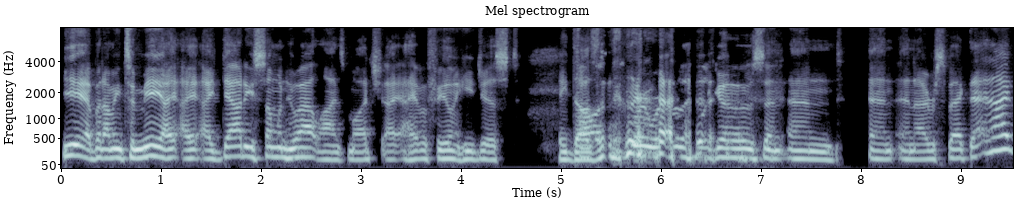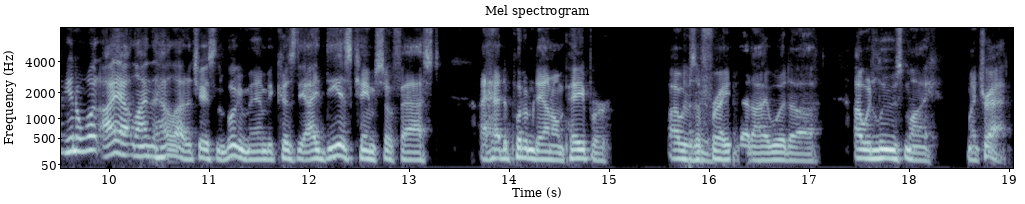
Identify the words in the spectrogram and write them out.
Yeah, but I mean, to me, I, I, I doubt he's someone who outlines much. I, I have a feeling he just he doesn't where, wherever the goes, and and and and I respect that. And I, you know what, I outlined the hell out of chasing the boogeyman because the ideas came so fast. I had to put them down on paper. I was hmm. afraid that I would uh I would lose my my track.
